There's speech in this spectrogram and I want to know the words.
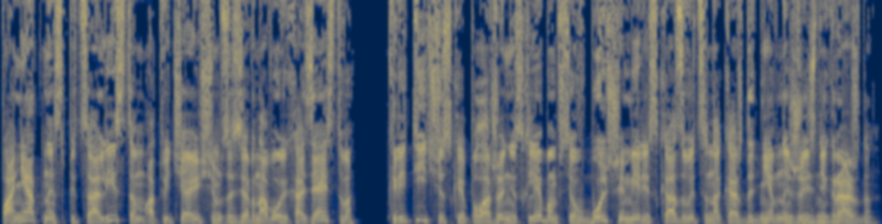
Понятное специалистам, отвечающим за зерновое хозяйство, критическое положение с хлебом все в большей мере сказывается на каждодневной жизни граждан.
